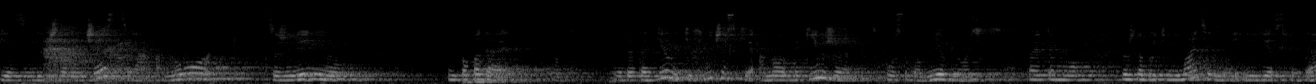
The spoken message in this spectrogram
без личного участия, оно, к сожалению, не попадает вот в этот отдел, и технически оно таким же способом не вносится. Поэтому нужно быть внимательной, и если да,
